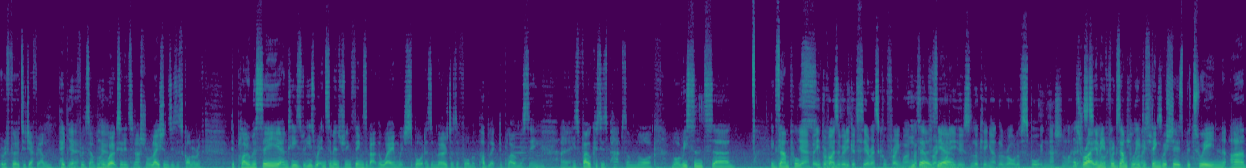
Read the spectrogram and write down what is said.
refer to Geoffrey Allen Pigman, Yeah, for example, yeah. who works in international relations. He's a scholar of diplomacy, and he's he's written some interesting things about the way in which sport has emerged as a form of public diplomacy. Mm. Uh, his focus is perhaps on more more recent um, examples. Yeah, but he provides Um, a really good theoretical framework. he I think for anybody yeah. who's looking at the role of sport in national identity. That's right. I mean, for example, he distinguishes between um,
